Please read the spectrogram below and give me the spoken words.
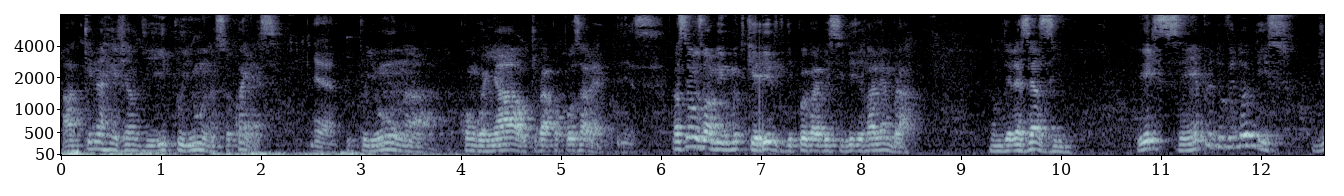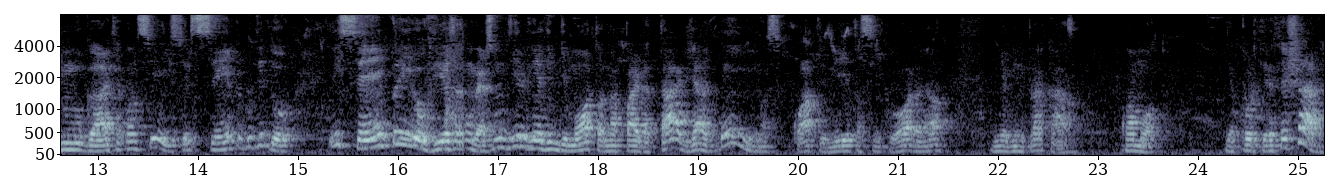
Aqui na região de o senhor conhece? É, Ipuiuna, Congonhal, que vai para Pouso Alegre. isso. Nós temos um amigo muito querido que depois vai ver esse vídeo e vai lembrar. O nome dele é Zezinho. Ele sempre duvidou disso, de um lugar que acontecia isso. Ele sempre duvidou. E sempre ouvia essa conversa. Um dia ele vinha vindo de moto na parte da tarde, já bem umas quatro e meia para 5 horas, né? vinha vindo para casa com a moto. E a porteira fechada.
